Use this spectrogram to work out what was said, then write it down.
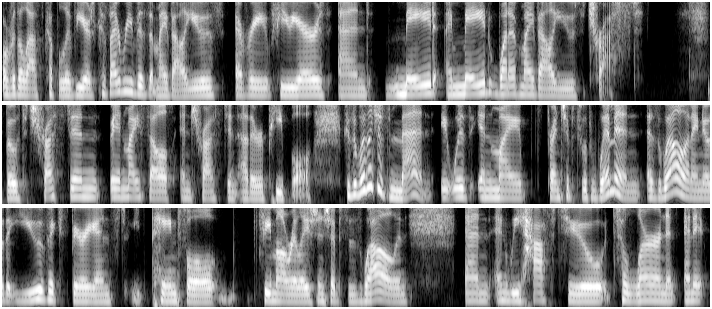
over the last couple of years because I revisit my values every few years and made I made one of my values trust both trust in in myself and trust in other people. Because it wasn't just men it was in my friendships with women as well and i know that you've experienced painful female relationships as well and and and we have to to learn and, and it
